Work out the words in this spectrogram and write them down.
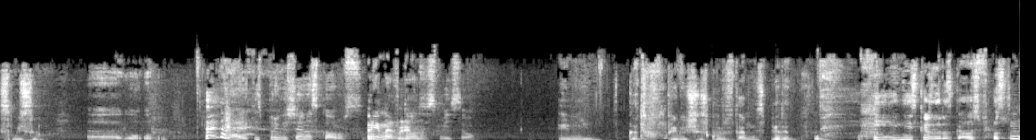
Смисъл? А, Карайки с превишена скорост. Примерно. В този смисъл. Еми, като превиша скоростта ми спират. Не искаш да разказваш просто.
